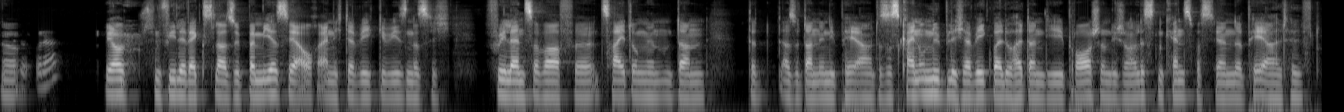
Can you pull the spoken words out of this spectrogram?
Ja. oder? Ja, es sind viele Wechsel. Also bei mir ist ja auch eigentlich der Weg gewesen, dass ich Freelancer war für Zeitungen und dann, da- also dann in die PR. Das ist kein unüblicher Weg, weil du halt dann die Branche und die Journalisten kennst, was dir in der PR halt hilft.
